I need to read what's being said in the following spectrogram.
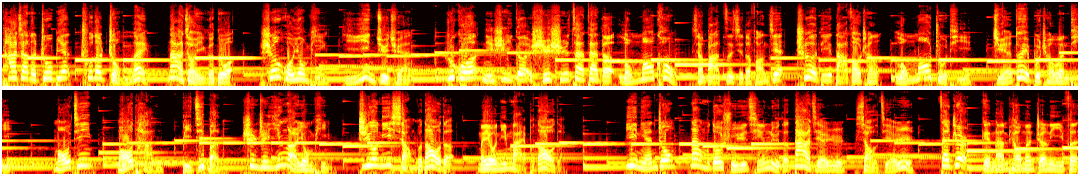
他家的周边出的种类那叫一个多。生活用品一应俱全。如果你是一个实实在在的龙猫控，想把自己的房间彻底打造成龙猫主题，绝对不成问题。毛巾、毛毯、笔记本，甚至婴儿用品，只有你想不到的，没有你买不到的。一年中那么多属于情侣的大节日、小节日，在这儿给男票们整理一份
